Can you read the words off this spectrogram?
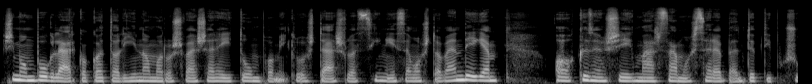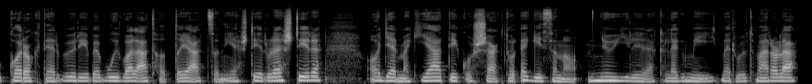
Simon Boglárka Katalin, a Marosvásárhelyi Tompa Miklós Társulat színésze most a vendégem. A közönség már számos szerepben több típusú karakter bőrébe bújva láthatta játszani estéről estére, a gyermeki játékosságtól egészen a női lélek legmélyig merült már alá,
